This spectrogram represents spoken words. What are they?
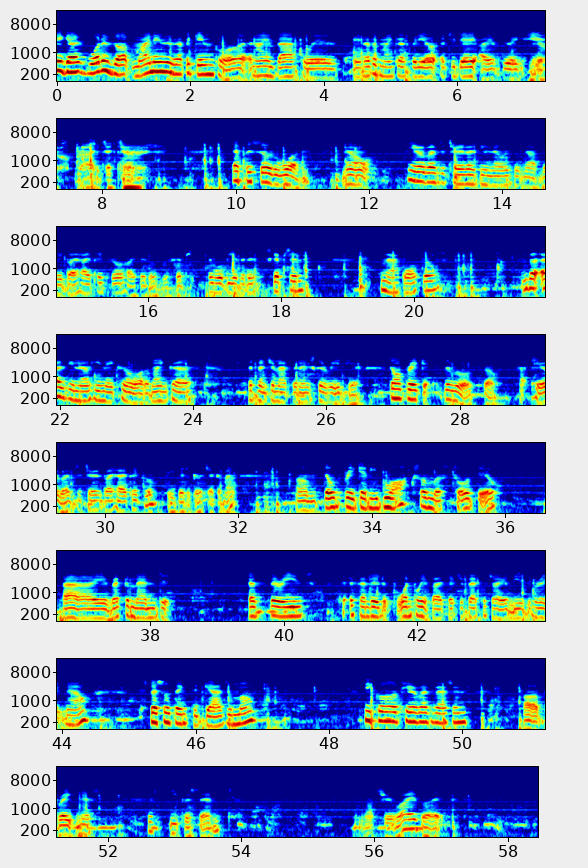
Hey guys, what is up? My name is Epic Gaming Koala, and I am back with another Minecraft video, and today I am doing Hero Brian's Return, Episode 1. Now, Herobrine's Return, as you know, is a map made by Hypixel. Hypixel's description, it will be in the description map also. But as you know, he makes a lot of Minecraft adventure maps, and I'm just going to read here. Don't break it, the rules, so here I'm determined by Hypixel, so you gotta go check them out. Um, don't break any blocks unless told to. I recommend F3's Ascended 1.5 texture pack, which I am using right now. Special thanks to Gazumo. Sequel of Herobrine's Mansion, uh, brightness 50%. I'm not sure why, but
